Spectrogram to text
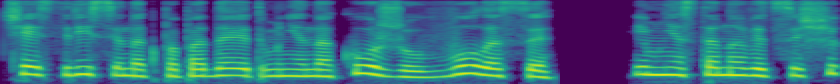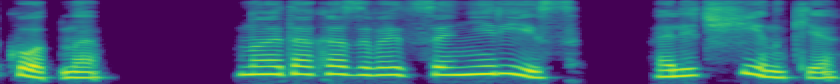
часть рисинок попадает мне на кожу, в волосы, и мне становится щекотно. Но это, оказывается, не рис, а личинки.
